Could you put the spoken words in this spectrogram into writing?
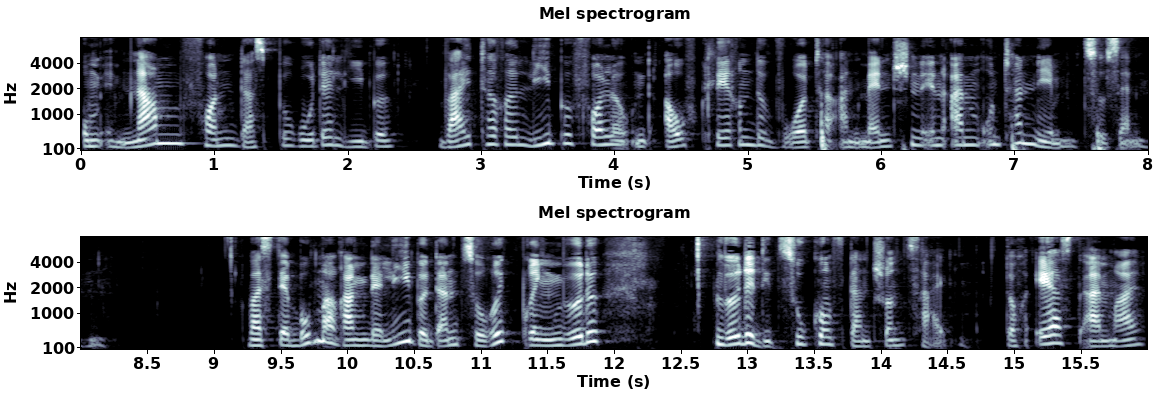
um im Namen von Das Büro der Liebe weitere liebevolle und aufklärende Worte an Menschen in einem Unternehmen zu senden. Was der Bumerang der Liebe dann zurückbringen würde, würde die Zukunft dann schon zeigen. Doch erst einmal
